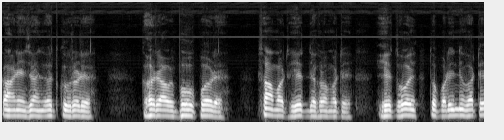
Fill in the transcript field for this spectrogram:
કાણે જાય અદકું રડે. ઘર આવે ભૂ પડે. શા માટે? હેત દેખાડવા માટે. હેત હોય તો પડીને વાટે.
